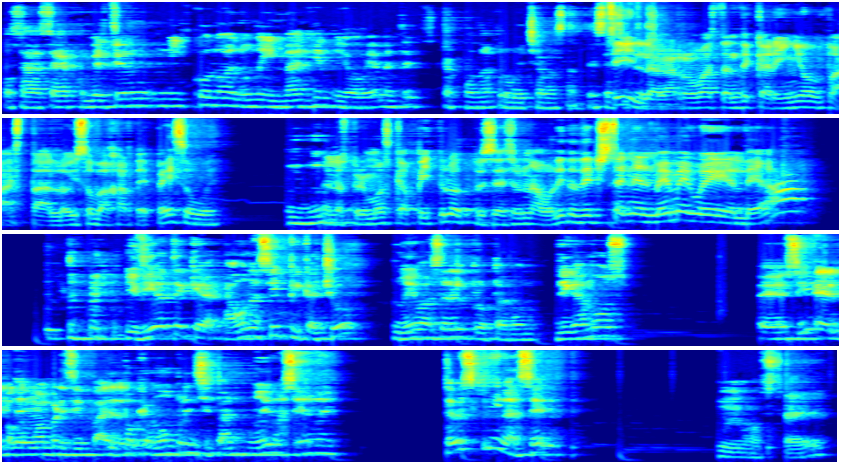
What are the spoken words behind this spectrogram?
O sea, se convirtió en un icono, en una imagen, y obviamente pues, Japón aprovecha bastante esa Sí, le agarró bastante cariño, hasta lo hizo bajar de peso, güey. En los primeros capítulos, pues es una bolita. De hecho, está en el meme, güey, el de ah. Y fíjate que aún así Pikachu no iba a ser el protagonista. Digamos, eh, sí, El Pokémon de- principal. el Pokémon principal no iba a ser, güey. ¿Sabes quién iba a ser? No sé.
